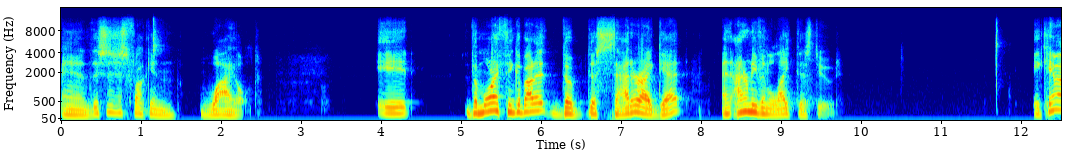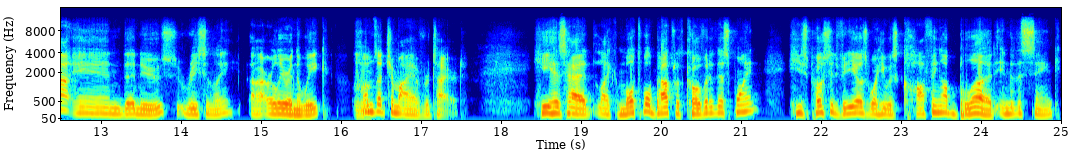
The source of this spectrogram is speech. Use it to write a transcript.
and this is just fucking wild. It, the more I think about it, the the sadder I get, and I don't even like this dude. It came out in the news recently, uh, earlier in the week. Mhm. Khamzat Chimaev retired. He has had like multiple bouts with COVID at this point. He's posted videos where he was coughing up blood into the sink.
